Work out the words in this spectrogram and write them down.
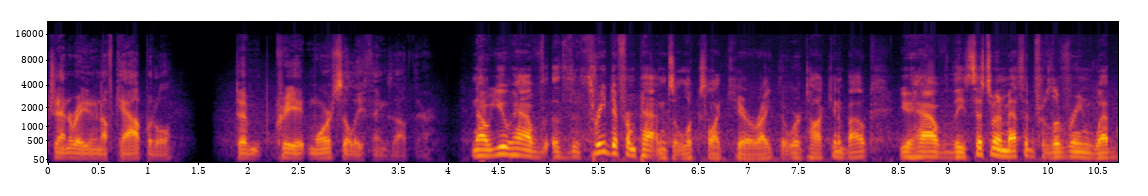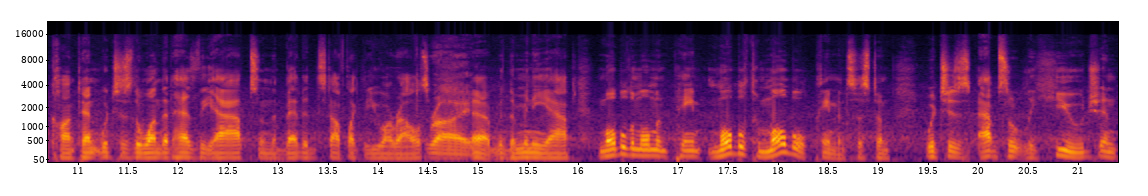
generate enough capital to create more silly things out there. Now you have the three different patents. It looks like here, right? That we're talking about. You have the system and method for delivering web content, which is the one that has the apps and the embedded stuff like the URLs, right? Uh, the mini apps. Mobile to mobile pay, mobile to mobile payment system, which is absolutely huge. And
